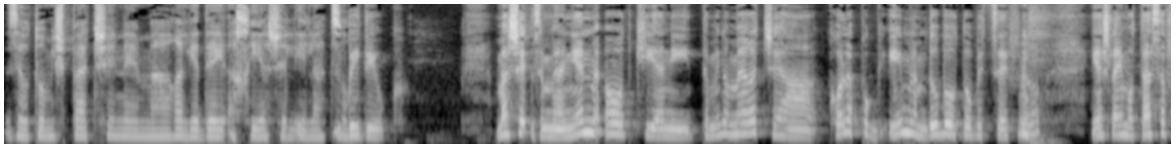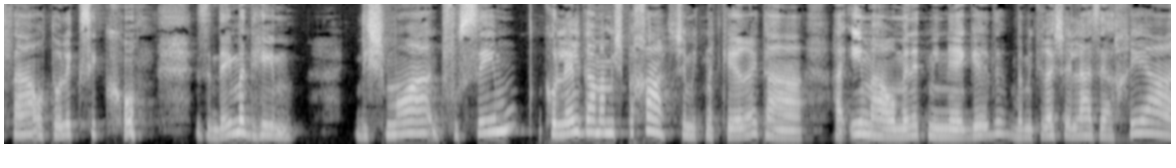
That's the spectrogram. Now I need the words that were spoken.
זה אותו משפט שנאמר על ידי אחיה של הילה צור. בדיוק. מה ש... זה מעניין מאוד, כי אני תמיד אומרת שכל הפוגעים למדו באותו בית ספר, יש להם אותה שפה, אותו לקסיקון, זה די מדהים. לשמוע דפוסים, כולל גם המשפחה שמתנכרת, האימא העומדת מנגד, במקרה שלה זה אחיה,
